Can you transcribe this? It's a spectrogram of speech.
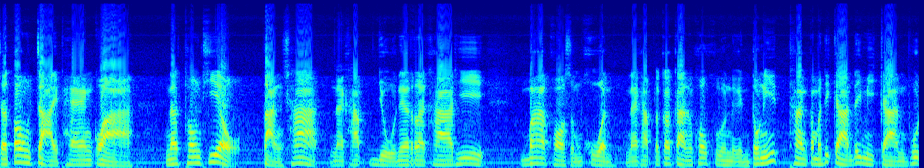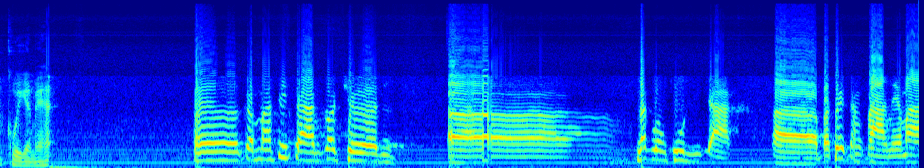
จะต้องจ่ายแพงกว่านักท่องเที่ยวต่างชาตินะครับอยู่ในราคาที่มากพอสมควรนะครับ แล้วก็การควบคุมอื่นๆตรงนี้ทางกรรมธิการได้มีการพูดคุยกันไหมฮะเอ่อกรรมาธิการก็เชิญเอ่อนักลงทุนจากเอ่อประเทศต่างๆเนี่ยมา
